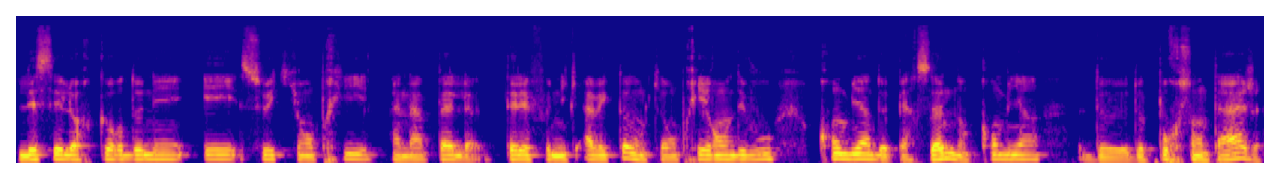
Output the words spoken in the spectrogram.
laissé leurs coordonnées et ceux qui ont pris un appel téléphonique avec toi, donc qui ont pris rendez-vous, combien de personnes, donc combien de, de pourcentage?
